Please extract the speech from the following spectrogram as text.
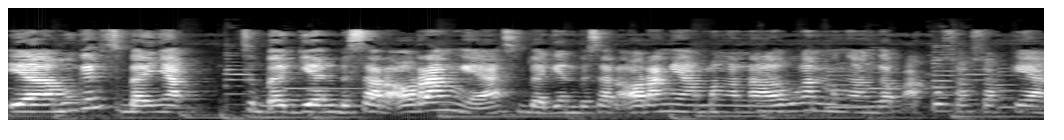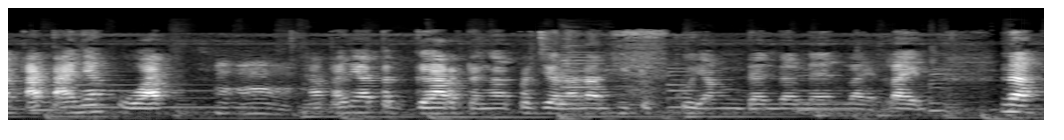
ya mungkin sebanyak sebagian besar orang ya sebagian besar orang yang mengenal aku kan menganggap aku sosok yang katanya kuat Hmm. katanya tegar dengan perjalanan hidupku yang dan dan dan lain-lain. Nah,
